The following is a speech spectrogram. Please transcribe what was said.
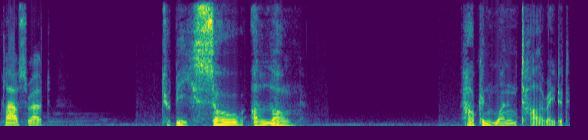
Klaus wrote, To be so alone. How can one tolerate it?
